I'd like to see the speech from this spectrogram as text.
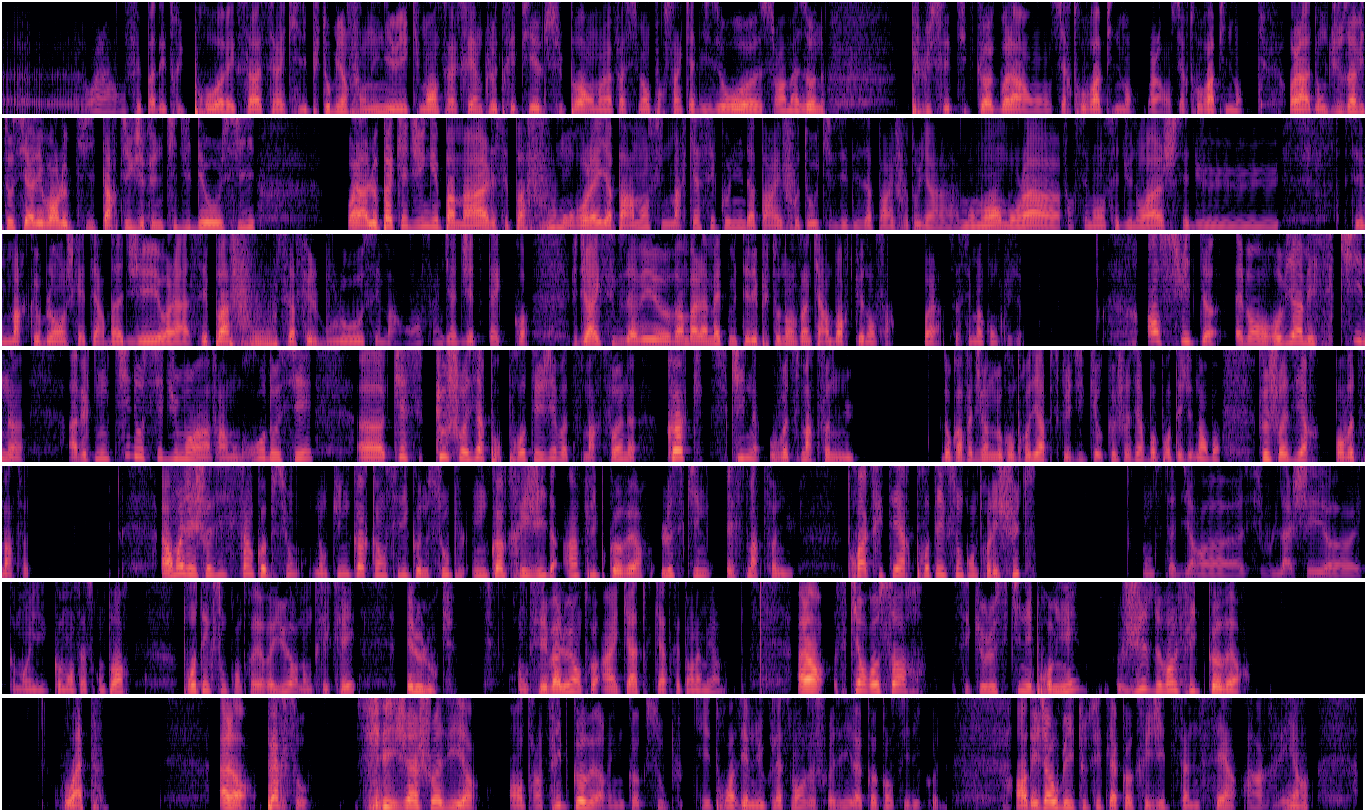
voilà, on fait pas des trucs pro avec ça. C'est vrai qu'il est plutôt bien fourni numériquement. C'est vrai que rien que le trépied et le support, on en a facilement pour 5 à 10 euros euh, sur Amazon. Plus les petites coques, voilà, on s'y retrouve rapidement. Voilà, on s'y retrouve rapidement. Voilà, donc je vous invite aussi à aller voir le petit article. J'ai fait une petite vidéo aussi. Voilà, le packaging est pas mal, c'est pas fou. Mon relais, apparemment, c'est une marque assez connue d'appareils photo qui faisait des appareils photo il y a un moment. Bon, là, forcément, c'est du noage, c'est du. C'est une marque blanche qui a été rebadgée. Voilà, c'est pas fou, ça fait le boulot, c'est marrant, c'est un gadget tech, quoi. Je dirais que si vous avez 20 euh, balles à mettre, mettez-les plutôt dans un cardboard que dans ça. Voilà, ça, c'est ma conclusion. Ensuite, eh ben, on revient à mes skins avec mon petit dossier du mois, hein, enfin mon gros dossier. Euh, que choisir pour protéger votre smartphone, coque, skin ou votre smartphone nu? Donc en fait, je viens de me contredire parce que je dis que, choisir pour protéger. Non, bon, que choisir pour votre smartphone? Alors moi j'ai choisi cinq options. Donc une coque en silicone souple, une coque rigide, un flip cover, le skin et le smartphone nu. Trois critères, protection contre les chutes. Donc c'est-à-dire euh, si vous lâchez, euh, comment, il, comment ça se comporte. Protection contre les rayures, donc les clés, et le look. Donc c'est évalué entre 1 et 4, 4 étant la meilleure note. Alors ce qui en ressort, c'est que le skin est premier, juste devant le flip cover. What? Alors, perso, si j'ai à choisir entre un flip cover et une coque souple qui est troisième du classement, je choisis la coque en silicone. Alors déjà, oubliez tout de suite la coque rigide, ça ne sert à rien.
